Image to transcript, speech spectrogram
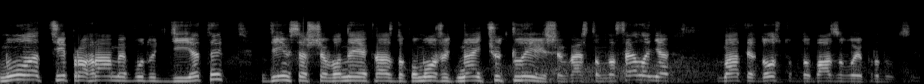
Ну, ці програми будуть діяти. Діємося, що вони якраз допоможуть найчутливішим верствам населення мати доступ до базової продукції.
